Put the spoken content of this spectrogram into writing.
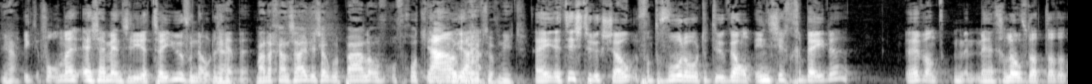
ja. Ik, volgens mij er zijn mensen die er twee uur voor nodig Ja. hebben. Maar dan gaan zij dus ook bepalen of, of God je Nou, opgeroepen ja. heeft of niet. Hey, het is natuurlijk zo, van tevoren wordt natuurlijk wel om inzicht gebeden. Hè, want men, men gelooft dat, dat het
